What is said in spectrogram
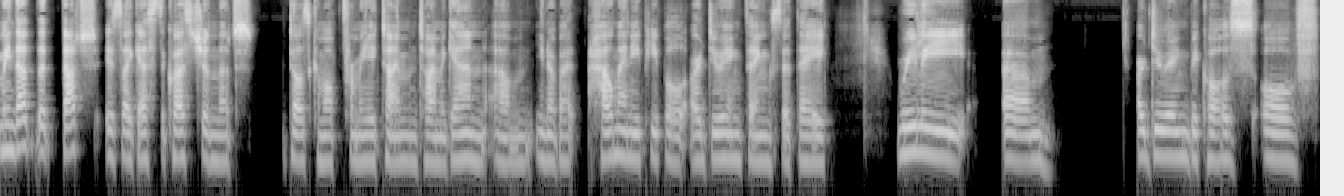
i mean that that that is i guess the question that does come up for me time and time again um you know about how many people are doing things that they really um are doing because of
